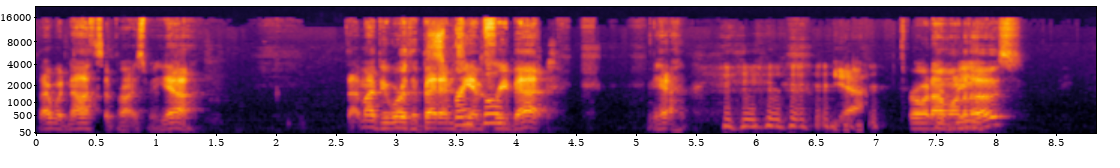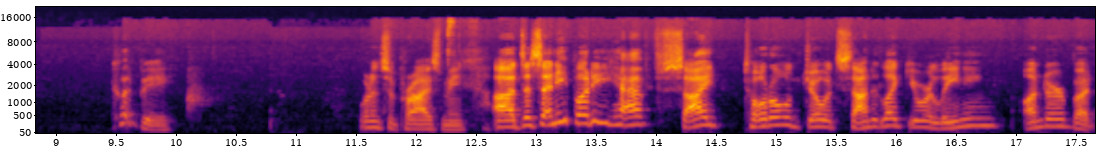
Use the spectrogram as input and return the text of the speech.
That would not surprise me. Yeah. That might be worth a BetMGM Sprinkle? free bet. Yeah. Yeah. Throw it on Could one of those. Could be. Wouldn't surprise me. Uh, does anybody have side total? Joe, it sounded like you were leaning under, but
